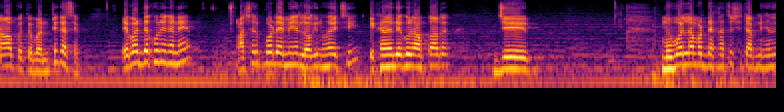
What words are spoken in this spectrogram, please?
নাও পেতে পারেন, ঠিক আছে? এবার দেখুন এখানে, আসার পরে আমি লগ ইন হয়েছি, এখানে দেখুন আপনার যে মোবাইল নাম্বার দেখাচ্ছে, সেটা আপনি এখানে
